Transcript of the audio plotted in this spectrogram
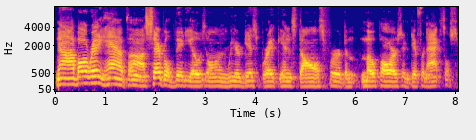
Now I've already have uh, several videos on rear disc brake installs for the Mopars and different axles.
